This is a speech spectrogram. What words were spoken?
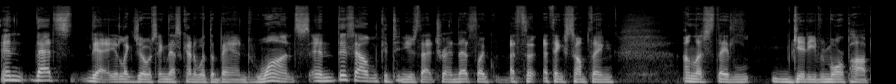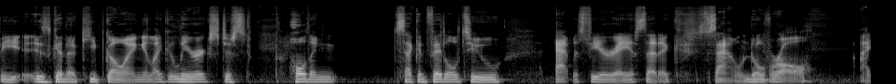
And that's yeah, like Joe was saying, that's kind of what the band wants. And this album continues that trend. That's like I, th- I think something unless they l- get even more poppy, is gonna keep going, and like lyrics just holding second fiddle to atmosphere, aesthetic, sound overall. I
